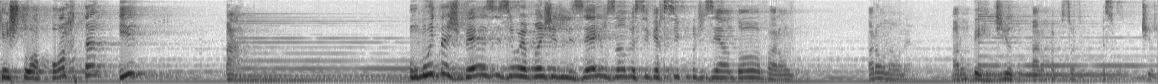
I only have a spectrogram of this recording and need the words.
que estou à porta e. Por muitas vezes eu evangelizei usando esse versículo dizendo: oh, varão, varão não, né? para um perdido, para uma pessoa que não conhece contigo.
